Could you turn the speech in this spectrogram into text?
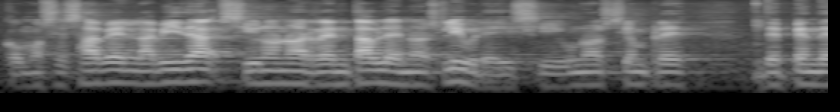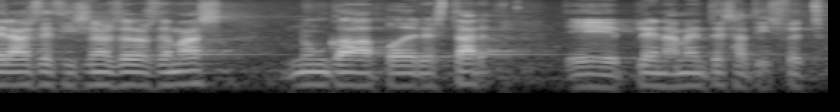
como se sabe en la vida, si uno no es rentable no es libre y si uno siempre depende de las decisiones de los demás, nunca va a poder estar eh, plenamente satisfecho.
